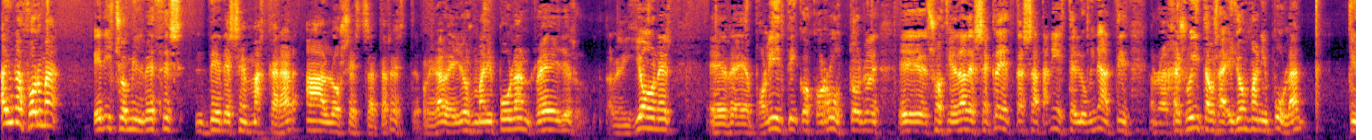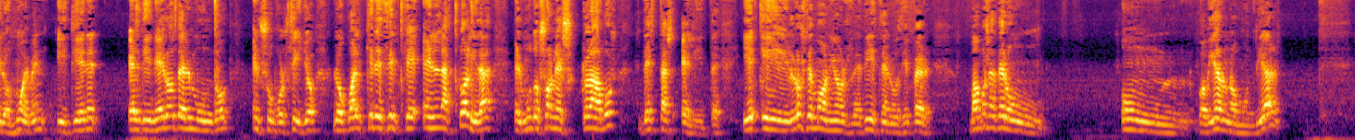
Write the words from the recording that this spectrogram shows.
Hay una forma, he dicho mil veces, de desenmascarar a los extraterrestres, porque ellos manipulan reyes, religiones, eh, políticos corruptos, eh, eh, sociedades secretas, satanistas, illuminati, jesuitas, o sea, ellos manipulan y los mueven y tienen el dinero del mundo en su bolsillo, lo cual quiere decir que en la actualidad el mundo son esclavos de estas élites. Y, los demonios le dicen, Lucifer, vamos a hacer un, un gobierno mundial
